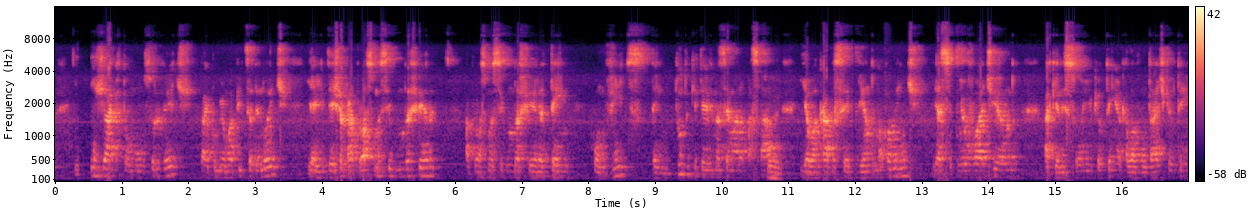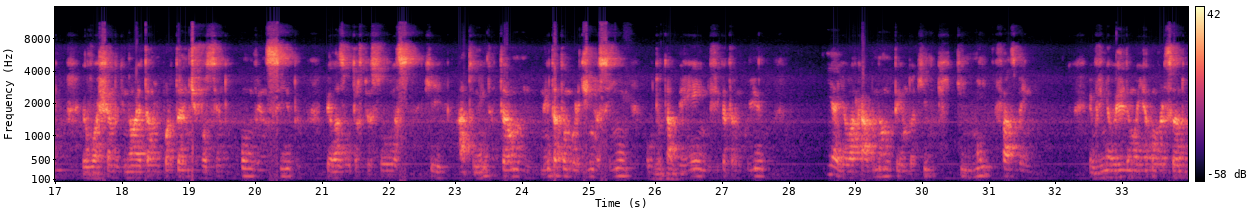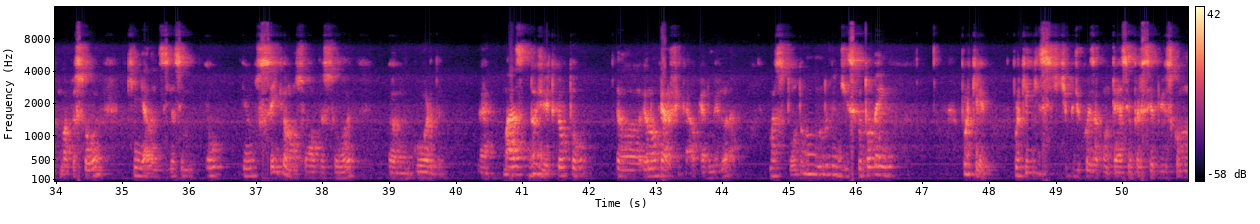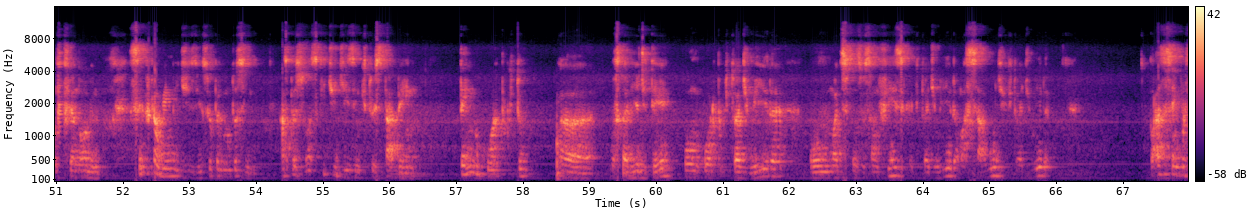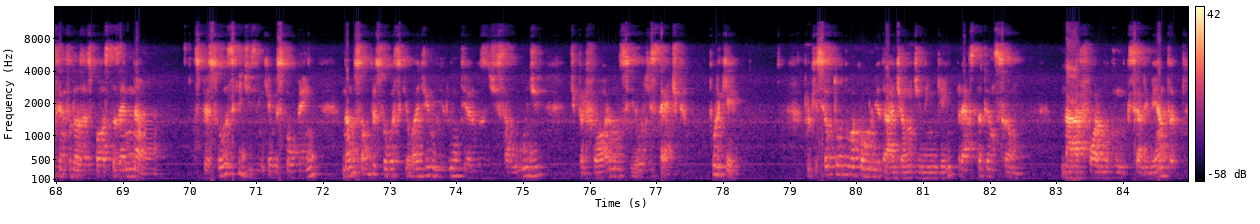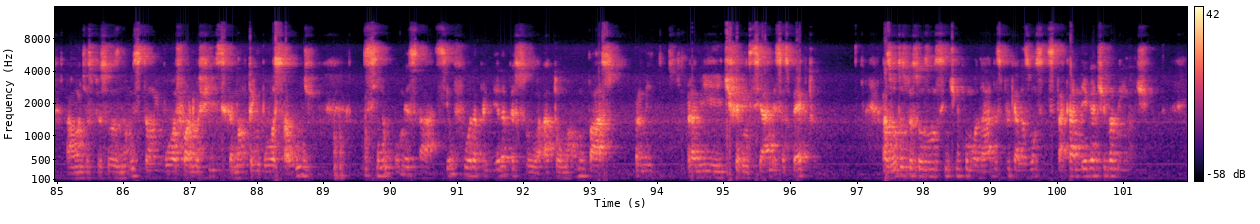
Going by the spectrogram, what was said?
e já que tomou um sorvete, vai comer uma pizza de noite e aí deixa para a próxima segunda-feira. A próxima segunda-feira tem convites, tem tudo que teve na semana passada Sim. e eu acabo cedendo novamente e assim eu vou adiando aquele sonho que eu tenho, aquela vontade que eu tenho, eu vou achando que não é tão importante, vou sendo convencido pelas outras pessoas que, ah, tu nem tá tão, nem tá tão gordinho assim, ou tu tá bem, fica tranquilo. E aí eu acabo não tendo aquilo que, que me faz bem. Eu vinha hoje de manhã conversando com uma pessoa que ela dizia assim, eu, eu sei que eu não sou uma pessoa uh, gorda, né? mas do jeito que eu tô, uh, eu não quero ficar, eu quero melhorar mas todo mundo me diz que eu estou bem. Por quê? Por que, que esse tipo de coisa acontece? Eu percebo isso como um fenômeno. Sempre que alguém me diz isso, eu pergunto assim: as pessoas que te dizem que tu está bem, têm o corpo que tu uh, gostaria de ter, ou um corpo que tu admira, ou uma disposição física que tu admira, uma saúde que tu admira? Quase 100% das respostas é não. As pessoas que dizem que eu estou bem não são pessoas que eu admiro em termos de saúde, de performance ou de estética. Por quê? Porque se eu estou numa comunidade onde ninguém presta atenção na forma como que se alimenta, onde as pessoas não estão em boa forma física, não têm boa saúde, se eu começar, se eu for a primeira pessoa a tomar um passo para me, me diferenciar nesse aspecto, as outras pessoas vão se sentir incomodadas porque elas vão se destacar negativamente.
